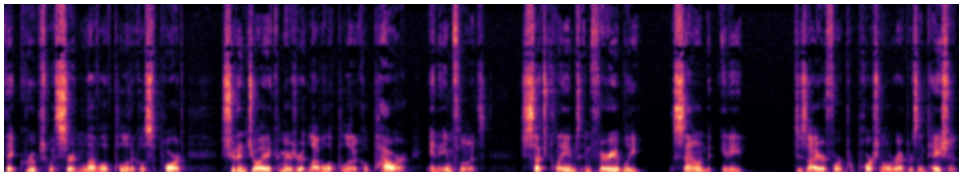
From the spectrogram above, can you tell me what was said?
that groups with certain level of political support should enjoy a commensurate level of political power and influence. Such claims invariably sound in a desire for proportional representation,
